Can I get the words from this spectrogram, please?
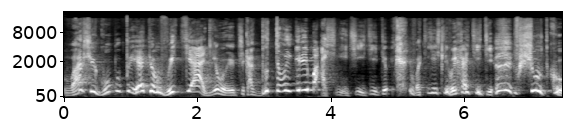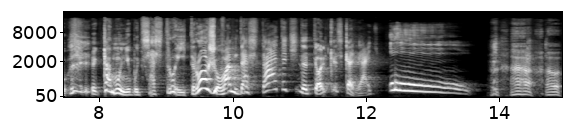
Ваши губы при этом вытягиваются, как будто вы гримасничаете. Вот если вы хотите в шутку кому-нибудь состроить рожу, вам достаточно только сказать у А, а,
